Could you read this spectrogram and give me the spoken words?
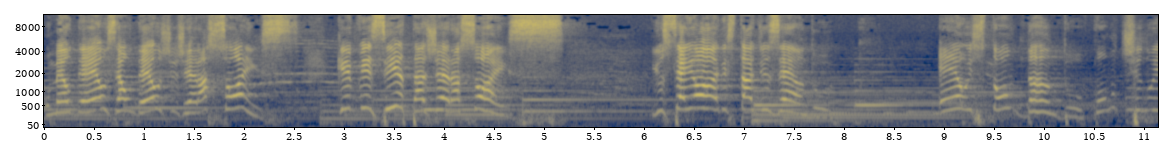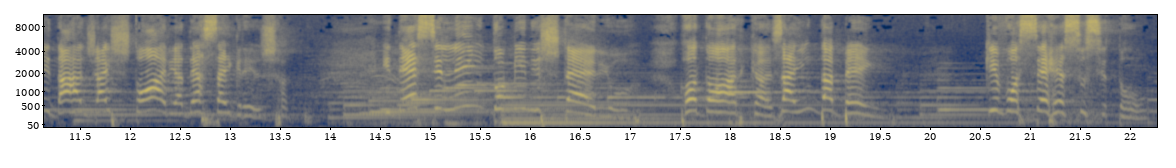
O meu Deus é um Deus de gerações, que visita as gerações. E o Senhor está dizendo: Eu estou dando continuidade à história dessa igreja e desse lindo ministério. Rodorcas, ainda bem que você ressuscitou.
